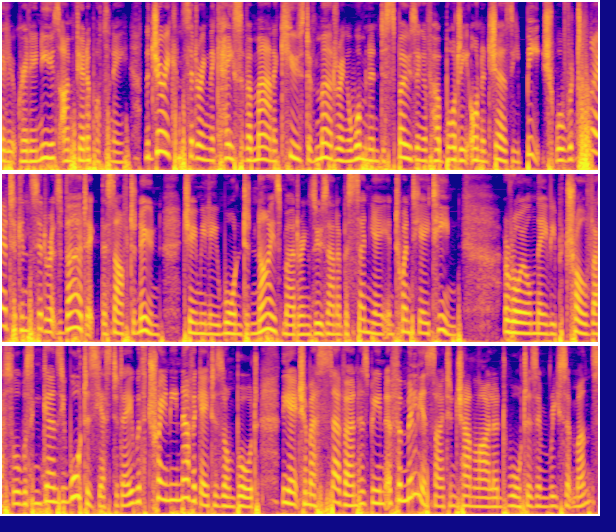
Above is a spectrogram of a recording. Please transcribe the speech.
Bailiwick Radio News, I'm Fiona Potney. The jury considering the case of a man accused of murdering a woman and disposing of her body on a Jersey beach will retire to consider its verdict this afternoon. Jamie Lee Warren denies murdering Zuzana Besenye in 2018. A Royal Navy patrol vessel was in Guernsey waters yesterday with trainee navigators on board. The HMS Severn has been a familiar sight in Channel Island waters in recent months,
